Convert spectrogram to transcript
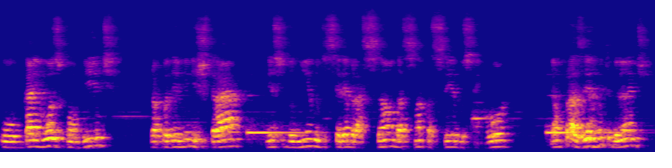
o carinhoso convite para poder ministrar nesse domingo de celebração da Santa Ceia do Senhor. É um prazer muito grande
